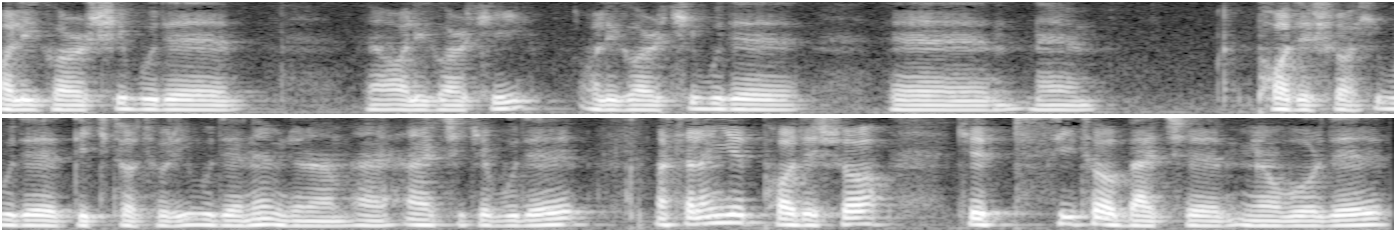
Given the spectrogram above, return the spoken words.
آلیگارشی بوده oligarchy oligarchy بوده پادشاهی بوده دیکتاتوری بوده نمی‌دونم هر, چی که بوده. مثلا یه پادشاه که سی تا بچه می آورده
